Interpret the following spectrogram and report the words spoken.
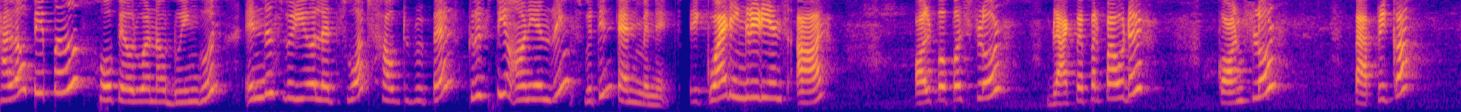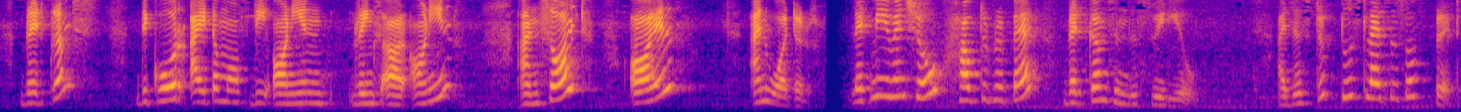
Hello people, hope everyone are doing good. In this video, let's watch how to prepare crispy onion rings within 10 minutes. Required ingredients are all-purpose flour, black pepper powder, corn flour, paprika, breadcrumbs. The core item of the onion rings are onion and salt, oil and water. Let me even show how to prepare breadcrumbs in this video. I just took two slices of bread.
